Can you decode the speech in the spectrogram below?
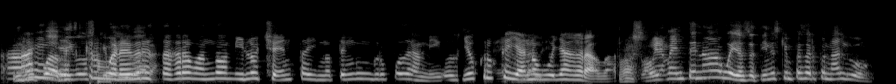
un grupo de amigos es que, whatever está grabando a 1080 y no tengo un grupo de amigos. Yo creo que ya no voy a grabar. Pues obviamente no, güey. O sea, tienes que empezar con algo.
